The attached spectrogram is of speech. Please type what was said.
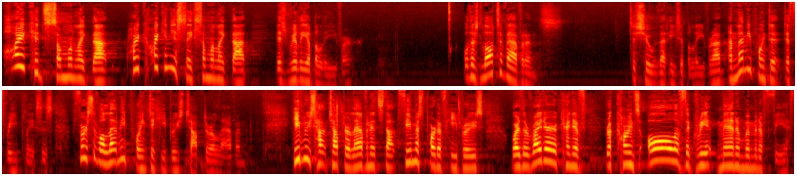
how could someone like that, how, how can you say someone like that is really a believer? Well, there's lots of evidence to show that he's a believer. And, and let me point to, to three places. First of all, let me point to Hebrews chapter 11. Hebrews chapter 11, it's that famous part of Hebrews where the writer kind of recounts all of the great men and women of faith.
